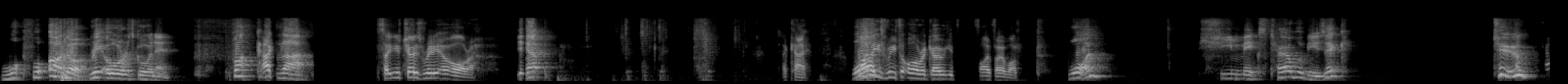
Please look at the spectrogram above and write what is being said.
What for? Oh no, Rita Ora's going in. Fuck Okay. that. So you chose Rita Ora. Yep. Okay. One, Why is Rita Ora going into 501? One, she makes terrible music. Two, oh.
